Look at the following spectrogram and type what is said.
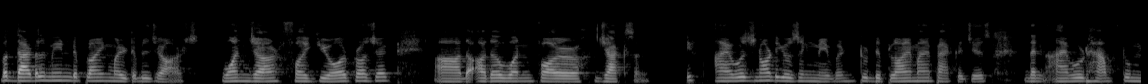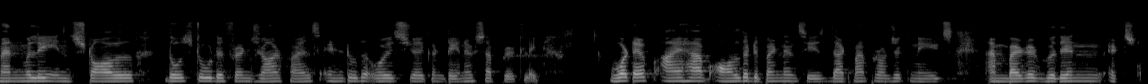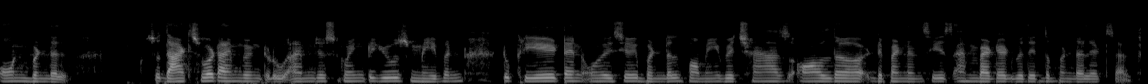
But that'll mean deploying multiple jars. One jar for your project, uh, the other one for Jackson if I was not using Maven to deploy my packages, then I would have to manually install those two different jar files into the OSGI container separately. What if I have all the dependencies that my project needs embedded within its own bundle? So that's what I'm going to do. I'm just going to use Maven to create an OSGI bundle for me, which has all the dependencies embedded within the bundle itself.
